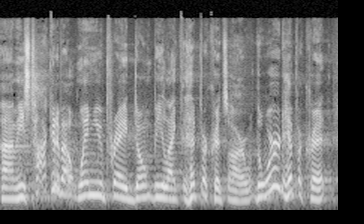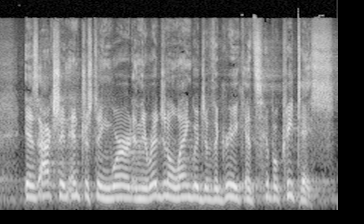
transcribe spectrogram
Um, he's talking about when you pray, don't be like the hypocrites are. The word hypocrite is actually an interesting word in the original language of the Greek. It's hypokrites.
